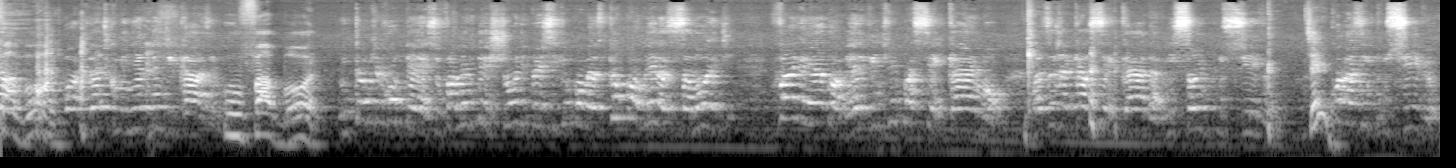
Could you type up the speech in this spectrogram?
Favor? o Atlético Mineiro dentro de casa. Por favor. Então o que acontece? O Flamengo deixou de perseguir o Palmeiras, porque o Palmeiras essa noite vai ganhar do América. A gente vem pra secar, irmão. Mas hoje aquela secada, missão impossível. Sim. Quase impossível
